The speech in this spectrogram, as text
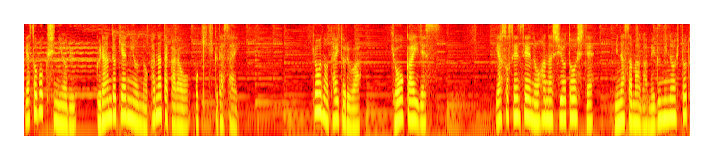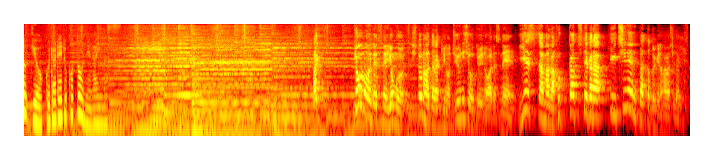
ヤソ牧師によるグランドキャニオンの彼方からをお聞きください。今日のタイトルは、教会です。ヤソ先生のお話を通して、皆様が恵みのひとときを送られることを願います。今日のですね、読む使徒の働きの12章というのはですね、イエス様が復活してから1年経った時の話です。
